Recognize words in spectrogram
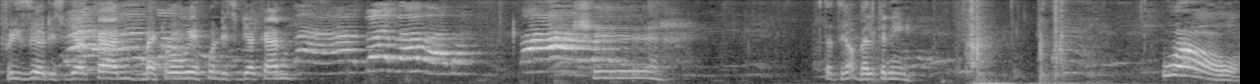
Freezer disediakan. Microwave pun disediakan. Okey. Kita tengok balcony. Wow.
